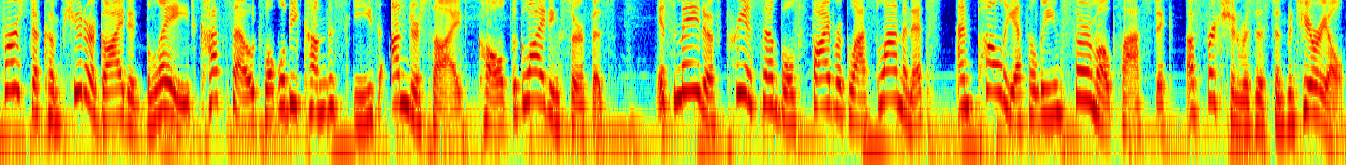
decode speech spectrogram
First, a computer guided blade cuts out what will become the ski's underside, called the gliding surface. It's made of pre assembled fiberglass laminate and polyethylene thermoplastic, a friction resistant material.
